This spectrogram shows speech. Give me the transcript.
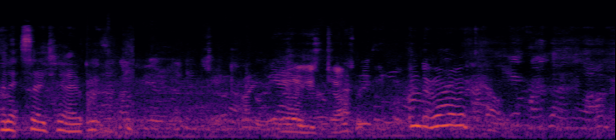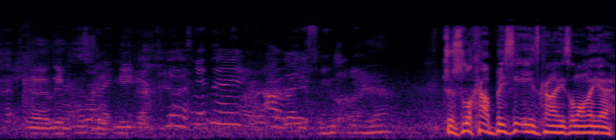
And it's so cheap. Just look how busy it is, guys, along here.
